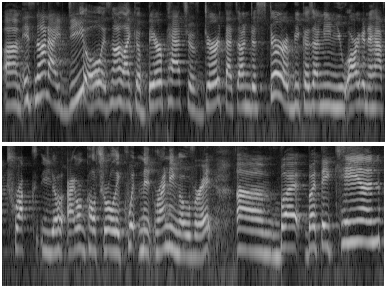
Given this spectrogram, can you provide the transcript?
Um, it's not ideal. It's not like a bare patch of dirt that's undisturbed because I mean you are going to have trucks, you know, agricultural equipment running over it. Um, but but they can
